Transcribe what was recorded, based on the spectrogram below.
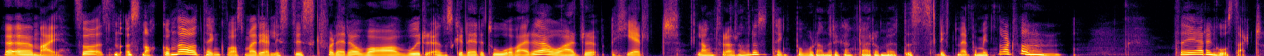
Eh, nei, så snakk om det, og tenk hva som er realistisk for dere, og hva, hvor ønsker dere to å være. Og er dere helt langt fra hverandre, så tenk på hvordan dere kan klare å møtes litt mer på midten, i hvert fall. Mm. Det er en god start.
